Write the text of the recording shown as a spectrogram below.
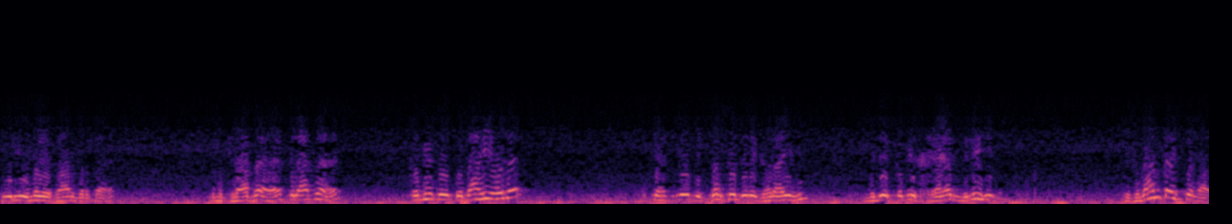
پوری عمر احسان کرتا ہے۔ یعنی تم کھلاتا ہے پلاتا ہے۔ کبھی کوئی کوتاہی ہو جائے تو کہتی ہے کہ جب سے تیرے گھر آئی ہوں، مجھے کبھی خیر ملی ہی نہیں۔ زبان کا استعمال۔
